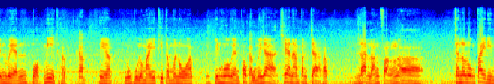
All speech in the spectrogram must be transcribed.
เป็นแหวนปอกมีดครับครับ นี่ครับหลวงปู่ละไมที่ตัมมโนครับ เป็นหัวแหวนพ่อครับปู่แม่ย่าแช่น้ำปัญจาครับเนี่ยด้านหลังฝังอ่าชันนรงค์ใต้ดิน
